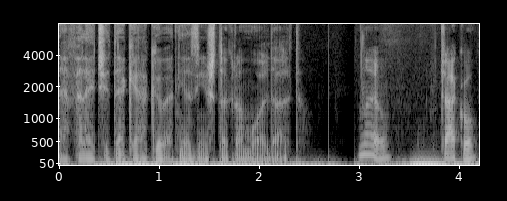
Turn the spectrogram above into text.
Ne felejtsétek el követni az Instagram oldalt. Na jó, csákó!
